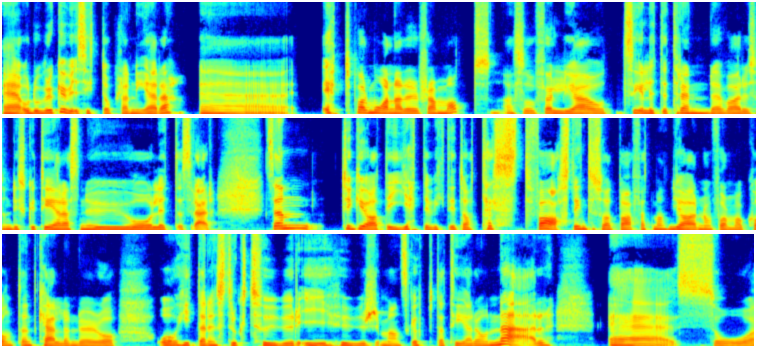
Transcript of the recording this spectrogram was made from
Eh, och då brukar vi sitta och planera. Eh, ett par månader framåt. Alltså följa och se lite trender, vad är det som diskuteras nu och lite sådär. Sen tycker jag att det är jätteviktigt att ha testfas. Det är inte så att bara för att man gör någon form av content calendar och, och hittar en struktur i hur man ska uppdatera och när, eh, så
